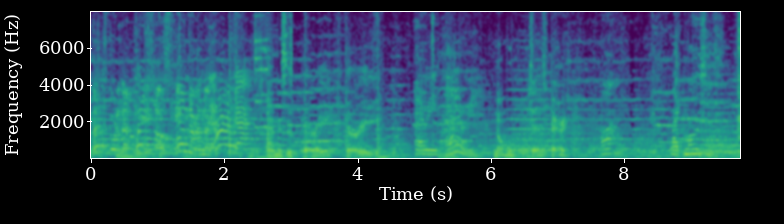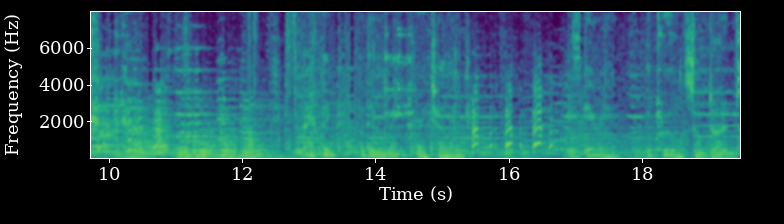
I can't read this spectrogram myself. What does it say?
Let's go to that place out yonder in the grass. And Mrs. Parry, Parry. Parry Parry. No, just Parry. Huh? Like Moses. I think they were made for each other. Scary, but true. Sometimes,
